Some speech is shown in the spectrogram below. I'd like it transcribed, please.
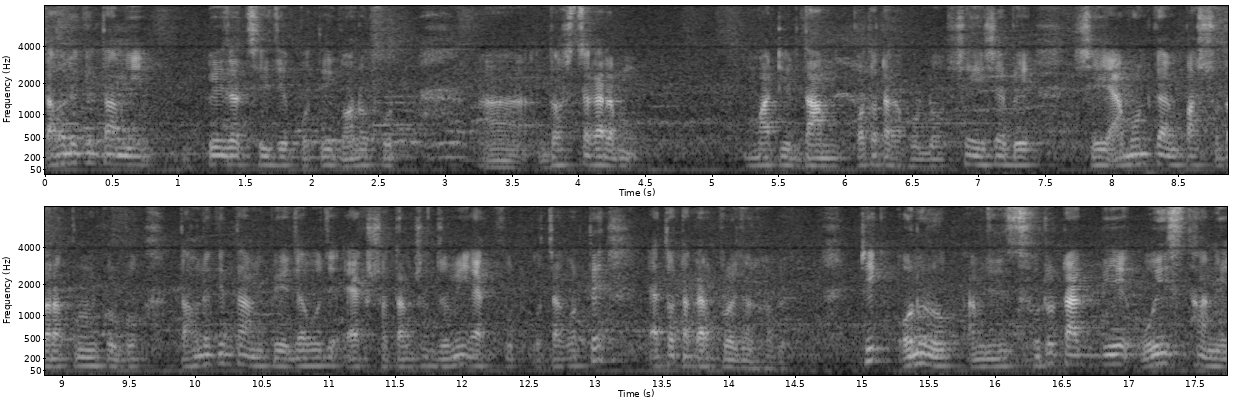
তাহলে কিন্তু আমি পেয়ে যাচ্ছি যে প্রতি ঘনফুট দশ চাকার মাটির দাম কত টাকা পড়ল? সেই হিসাবে সেই অ্যামাউন্টকে আমি পাঁচশো দ্বারা পূরণ করব। তাহলে কিন্তু আমি পেয়ে যাব যে এক শতাংশ জমি এক ফুট উঁচা করতে এত টাকার প্রয়োজন হবে। ঠিক অনুরূপ আমি যদি ছোটো টাক দিয়ে ওই স্থানে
